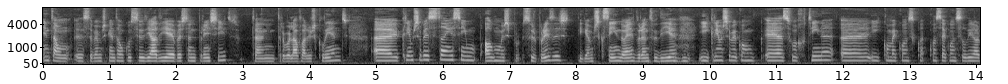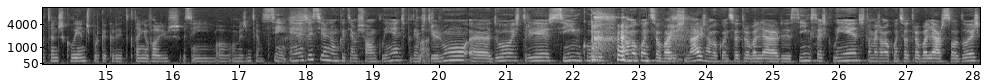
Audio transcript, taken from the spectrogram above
então, eh, sabemos que então que o seu dia a dia é bastante preenchido, tem de trabalhar vários clientes. Uh, queríamos saber se tem assim algumas surpresas, digamos que sim, não é? Durante o dia, uhum. e queríamos saber como é a sua rotina uh, e como é que cons consegue conciliar tantos clientes, porque acredito que tenha vários assim ao, ao, mesmo tempo. Sim, em agência nunca temos só um cliente, podemos claro. ter um, uh, dois, três, cinco. já me aconteceu vários cenários, já me aconteceu trabalhar cinco, seis clientes, também já me aconteceu trabalhar só dois,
